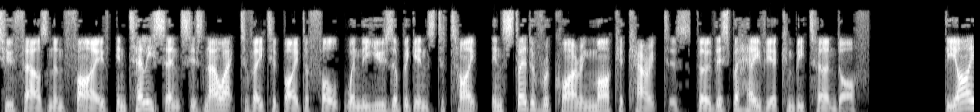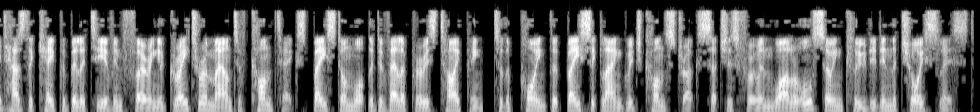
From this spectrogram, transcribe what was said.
2005, IntelliSense is now activated by default when the user begins to type, instead of requiring marker characters though this behavior can be turned off. The IDE has the capability of inferring a greater amount of context based on what the developer is typing, to the point that basic language constructs such as for and while are also included in the choice list.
